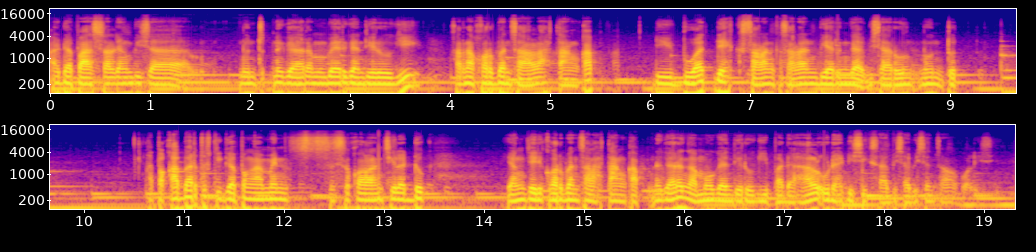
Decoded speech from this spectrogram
ada pasal yang bisa nuntut negara membayar ganti rugi. Karena korban salah tangkap dibuat deh kesalahan-kesalahan biar nggak bisa nuntut. Apa kabar tuh tiga pengamen sesekolahan Ciledug yang jadi korban salah tangkap? Negara nggak mau ganti rugi padahal udah disiksa habis-habisan sama polisi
